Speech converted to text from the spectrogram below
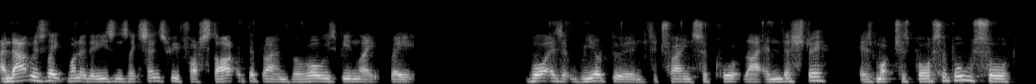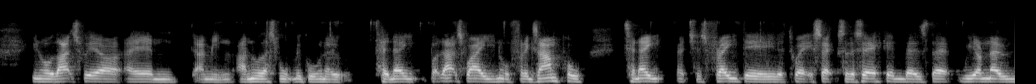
and that was like one of the reasons. Like since we first started the brand, we've always been like, right, what is it we're doing to try and support that industry as much as possible? So you know that's where um, I mean I know this won't be going out tonight, but that's why you know, for example, tonight, which is Friday, the 26th of the 2nd, is that we are now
